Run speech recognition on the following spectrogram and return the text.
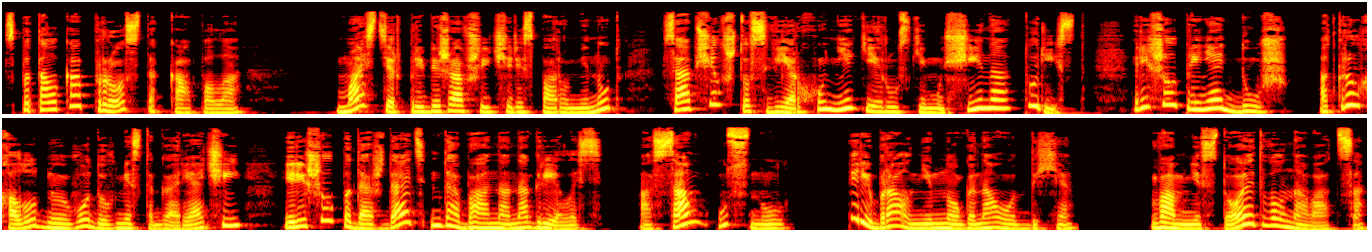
с потолка просто капало. Мастер, прибежавший через пару минут, сообщил, что сверху некий русский мужчина, турист, решил принять душ, открыл холодную воду вместо горячей и решил подождать, дабы она нагрелась, а сам уснул. Перебрал немного на отдыхе. «Вам не стоит волноваться»,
